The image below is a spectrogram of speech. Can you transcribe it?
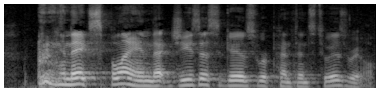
and they explain that Jesus gives repentance to Israel.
